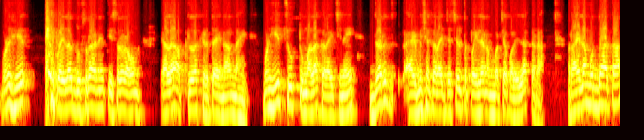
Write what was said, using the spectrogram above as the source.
म्हणून हे पहिला दुसरा आणि तिसरा राऊंड याला आपल्याला खेळता येणार नाही. म्हणून ही चूक तुम्हाला करायची नाही. जर ऍडमिशन करायची असेल तर पहिल्या नंबरच्या कॉलेजला करा. राहिला मुद्दा आता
